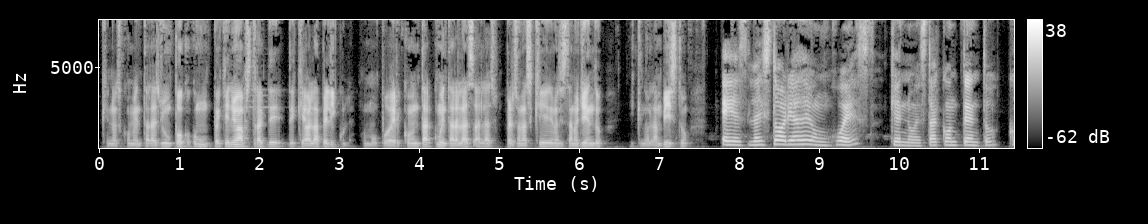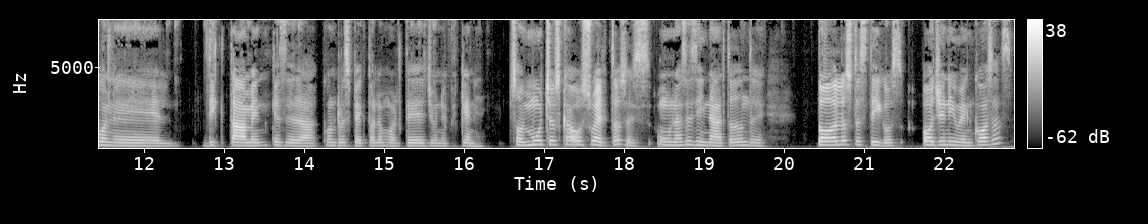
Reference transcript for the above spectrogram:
que nos comentaras yo un poco como un pequeño abstract de, de qué va la película, como poder comentar, comentar a, las, a las personas que nos están oyendo y que no la han visto. Es la historia de un juez que no está contento con el dictamen que se da con respecto a la muerte de John F. Kennedy. Son muchos cabos sueltos, es un asesinato donde todos los testigos oyen y ven cosas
